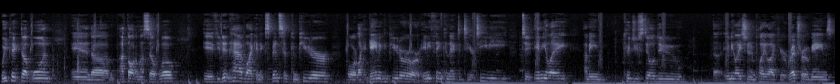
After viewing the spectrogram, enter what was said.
we picked up one, and um, I thought to myself, well, if you didn't have like an expensive computer or like a gaming computer or anything connected to your TV to emulate, I mean, could you still do uh, emulation and play like your retro games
